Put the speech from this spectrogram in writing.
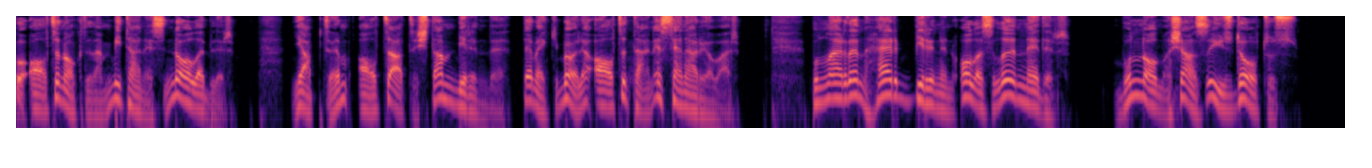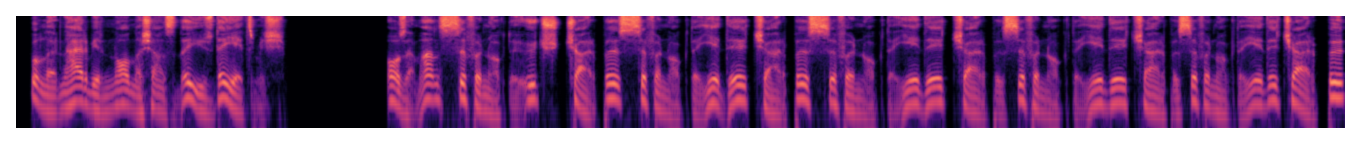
Bu 6 noktadan bir tanesinde olabilir. Yaptığım 6 atıştan birinde. Demek ki böyle 6 tane senaryo var. Bunlardan her birinin olasılığı nedir? Bunun olma şansı yüzde 30. Bunların her birinin olma şansı da yüzde 70. O zaman 0.3 çarpı 0.7 çarpı 0.7 çarpı 0.7 çarpı 0.7 çarpı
